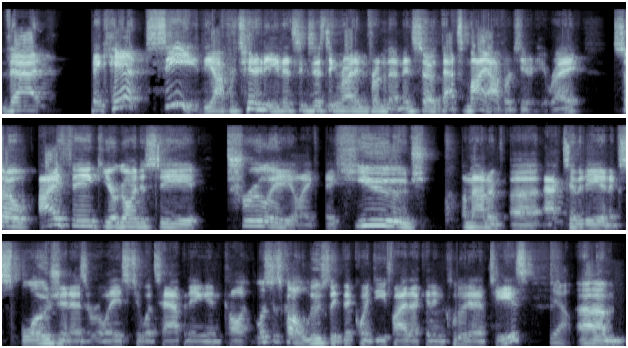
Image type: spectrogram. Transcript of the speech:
that they can't see the opportunity that's existing right in front of them. And so that's my opportunity, right? So I think you're going to see truly like a huge amount of uh, activity and explosion as it relates to what's happening and call it let's just call it loosely bitcoin defi that can include nfts yeah. Um,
